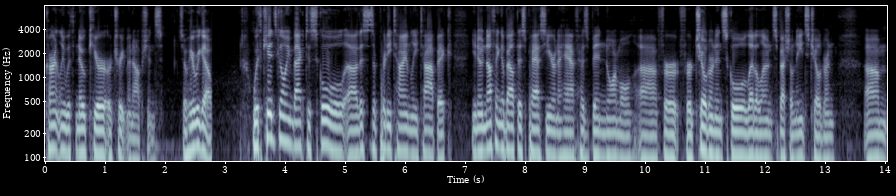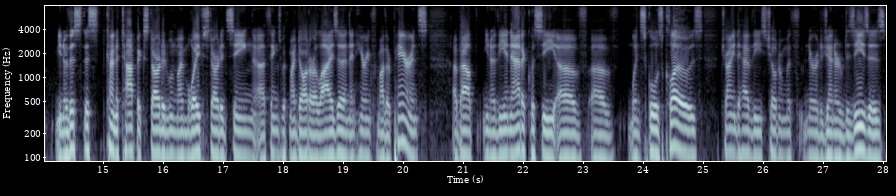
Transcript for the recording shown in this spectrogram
currently with no cure or treatment options. So here we go. With kids going back to school, uh, this is a pretty timely topic. You know, nothing about this past year and a half has been normal uh, for for children in school, let alone special needs children. Um, you know, this this kind of topic started when my wife started seeing uh, things with my daughter Eliza, and then hearing from other parents about you know the inadequacy of of when schools close, trying to have these children with neurodegenerative diseases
